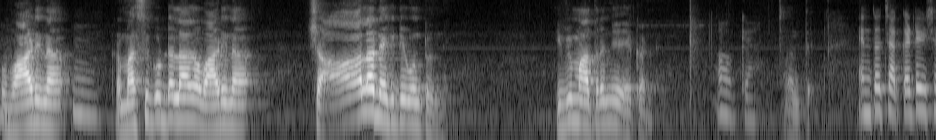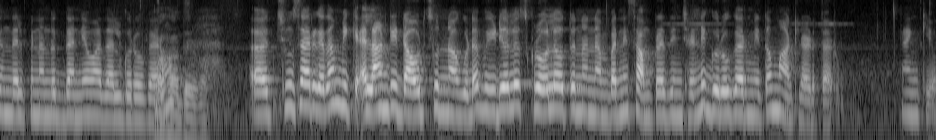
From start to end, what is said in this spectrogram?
వాడినా మసిగుడ్డలాగా వాడినా చాలా నెగిటివ్ ఉంటుంది. ఇవి మాత్రం చేయకండి. ఓకే. అంతే. ఎంతో చక్కటి విషయం తెలిపినందుకు ధన్యవాదాలు గురువుగారు. మహాదేవ. ఆ, చూశారు కదా మీకు ఎలాంటి డౌట్స్ ఉన్నా కూడా వీడియోలో స్క్రోల్ అవుతున్న నెంబర్ని సంప్రదించండి. గురువుగారు మీతో మాట్లాడతారు. Thank you.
